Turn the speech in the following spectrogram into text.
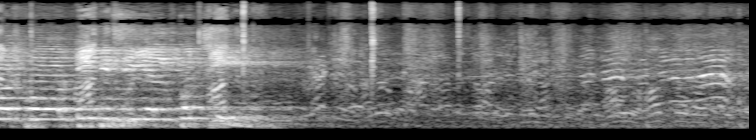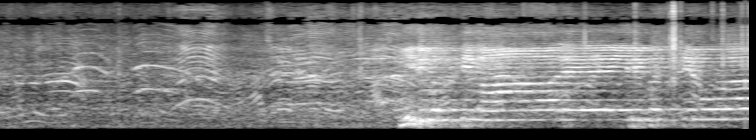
കോഡ് ഫോർ കൊച്ചി. ഇരുപത്തിനാല് ഇരുപത്തിമൂന്ന്.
